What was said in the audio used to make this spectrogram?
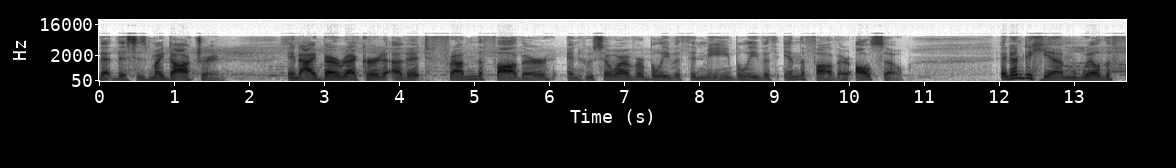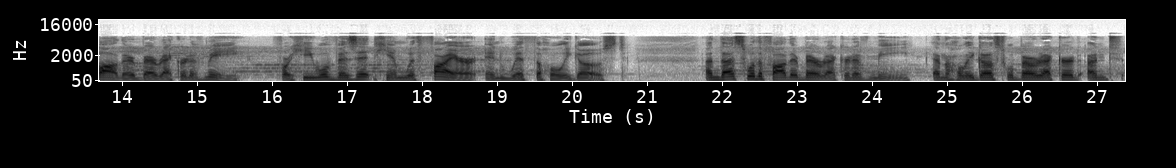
that this is my doctrine, and I bear record of it from the Father, and whosoever believeth in me believeth in the Father also. And unto him will the Father bear record of me, for he will visit him with fire and with the Holy Ghost. And thus will the Father bear record of me, and the Holy Ghost will bear record unto,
